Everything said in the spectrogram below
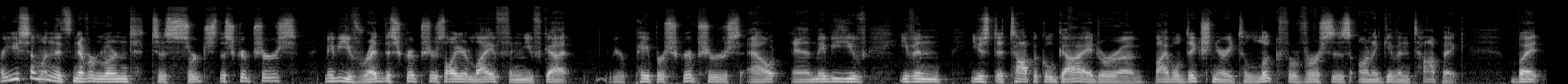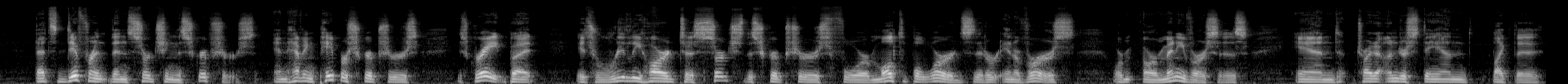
Are you someone that's never learned to search the scriptures? Maybe you've read the scriptures all your life and you've got your paper scriptures out, and maybe you've even used a topical guide or a Bible dictionary to look for verses on a given topic. But that's different than searching the scriptures. And having paper scriptures is great, but it's really hard to search the scriptures for multiple words that are in a verse or, or many verses and try to understand like the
